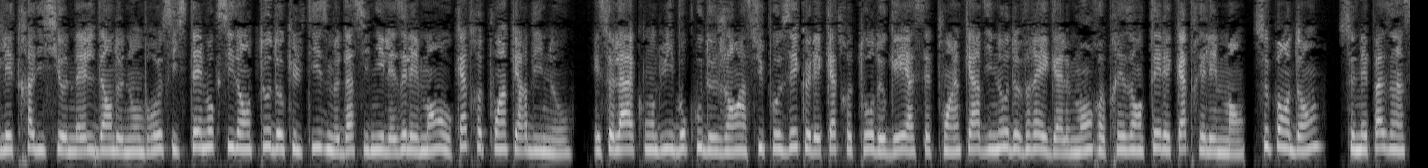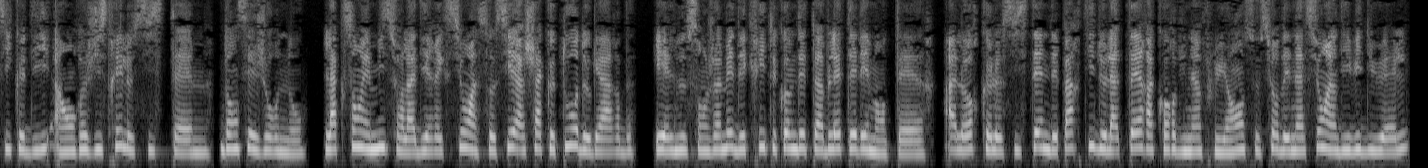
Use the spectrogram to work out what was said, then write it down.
il est traditionnel dans de nombreux systèmes occidentaux d'occultisme d'assigner les éléments aux quatre points cardinaux, et cela a conduit beaucoup de gens à supposer que les quatre tours de guet à ces points cardinaux devraient également représenter les quatre éléments. Cependant, ce n'est pas ainsi que dit a enregistré le système. Dans ses journaux, l'accent est mis sur la direction associée à chaque tour de garde, et elles ne sont jamais décrites comme des tablettes élémentaires. Alors que le système des parties de la Terre accorde une influence sur des nations individuelles,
